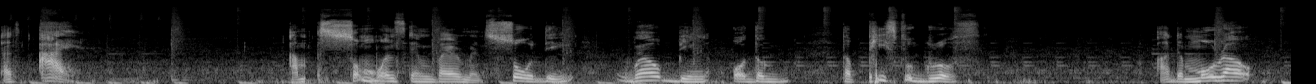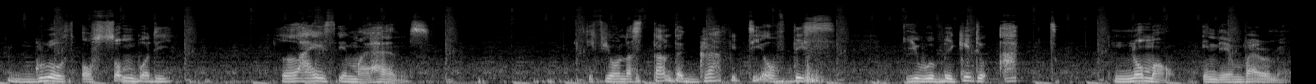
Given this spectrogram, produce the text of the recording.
that I am someone's environment. So the well-being or the the peaceful growth and the moral growth of somebody lies in my hands. If you understand the gravity of this, you will begin to act normal in the environment.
